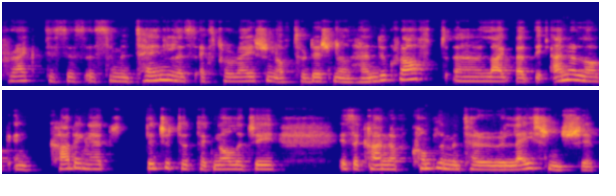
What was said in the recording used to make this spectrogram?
practices a simultaneous exploration of traditional handicraft, uh, like that the analog and cutting edge digital technology is a kind of complementary relationship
